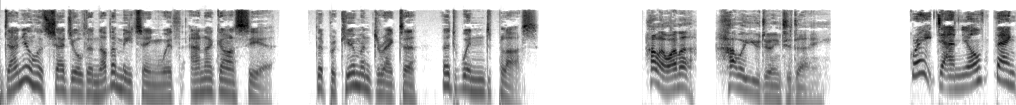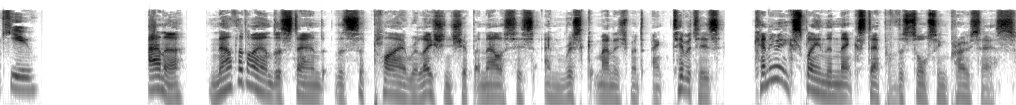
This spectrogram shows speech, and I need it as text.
Daniel has scheduled another meeting with Anna Garcia, the procurement director at Wind Plus. Hello, Anna. How are you doing today? Great, Daniel. Thank you. Anna, now that I understand the supplier relationship analysis and risk management activities, can you explain the next step of the sourcing process?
